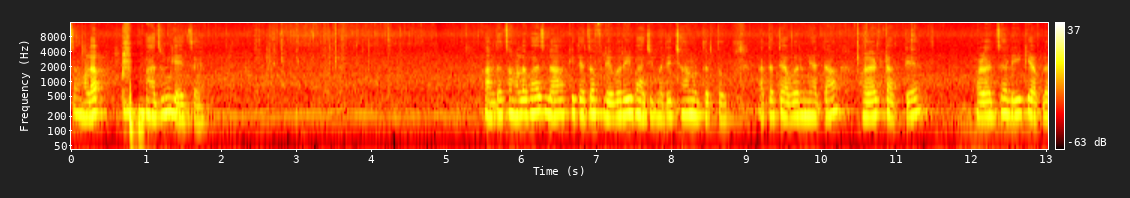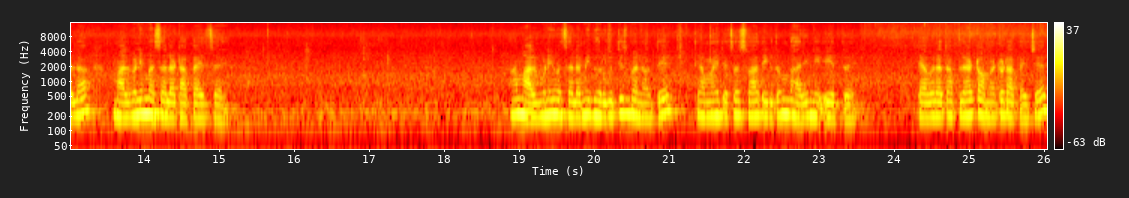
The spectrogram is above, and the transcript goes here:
चांगला भाजून घ्यायचा आहे. कांदा चांगला भाजला की त्याचा फ्लेवरही भाजीमध्ये छान उतरतो. आता त्यावर मी आता हळद टाकते. हळद झाली की आपल्याला मालवणी मसाला टाकायचा आहे. हा मालवणी मसाला मी घरगुतीच बनवते. त्यामुळे त्याचा स्वाद एकदम भारी येतो आहे त्यावर आता आपल्याला टॉमॅटो टाकायचे आहेत.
